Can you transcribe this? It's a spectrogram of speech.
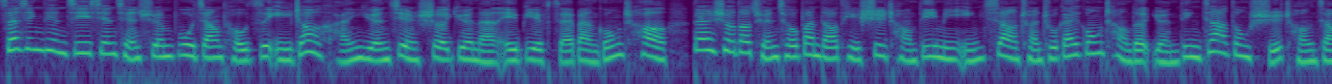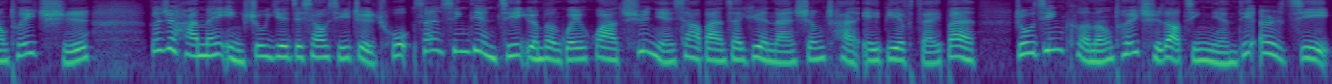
三星电机先前宣布将投资一兆韩元建设越南 ABF 载板工厂，但受到全球半导体市场低迷影响，传出该工厂的原定稼动时程将推迟。根据韩媒引述业界消息指出，三星电机原本规划去年下半在越南生产 ABF 载板，如今可能推迟到今年第二季。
